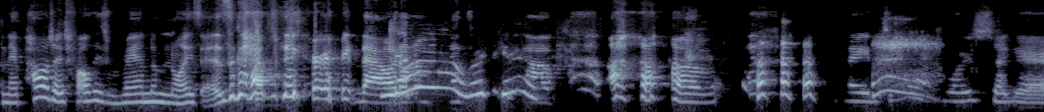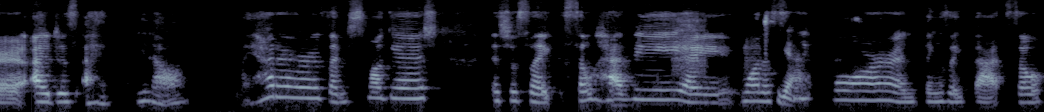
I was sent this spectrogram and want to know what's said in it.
and I apologize for all these random noises happening right now. Yeah, we're good. Um, I do have more sugar. I just, I, you know, my head hurts. I'm sluggish it's just like so heavy. I want to sleep yeah. more and things like that. So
